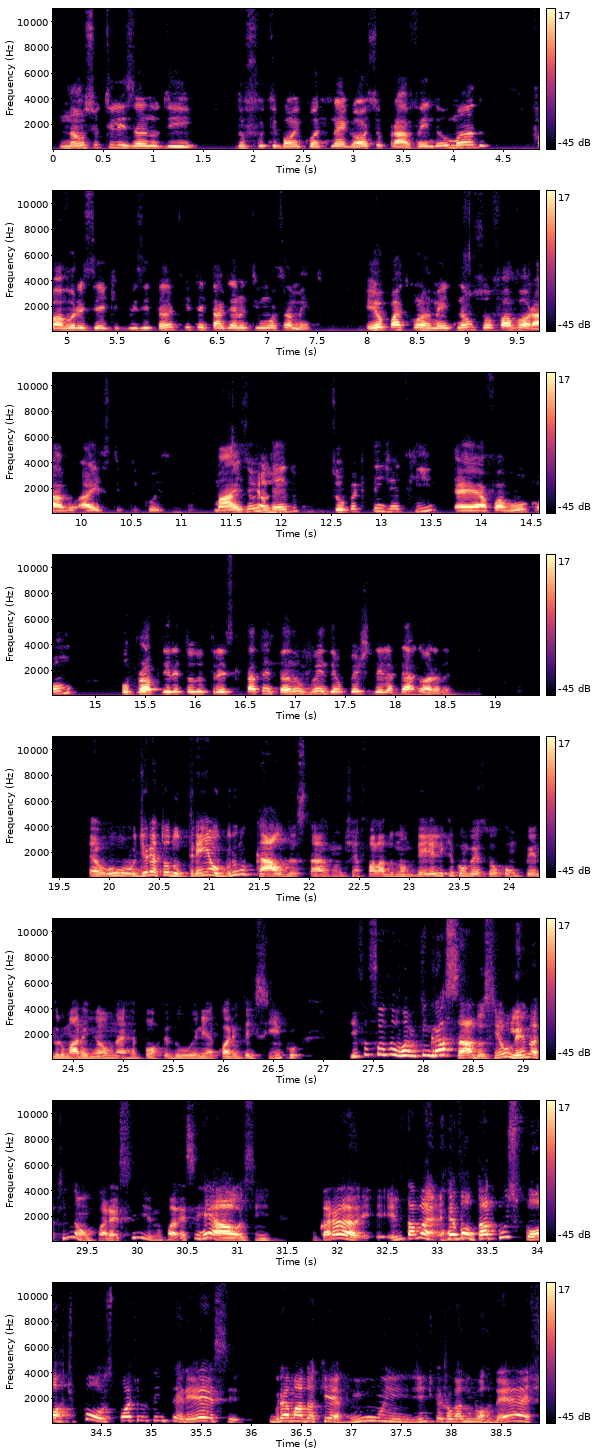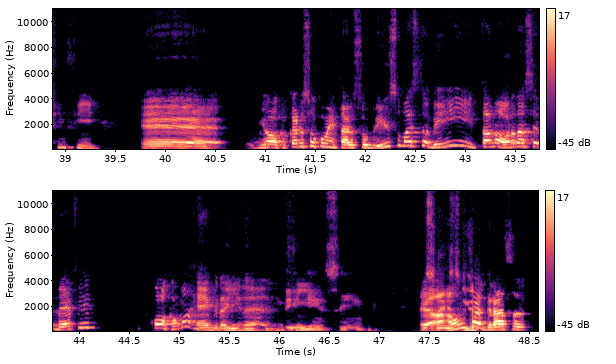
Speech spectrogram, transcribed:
não se utilizando de, do futebol enquanto negócio para vender o mando, favorecer a equipe visitante e tentar garantir um orçamento. Eu, particularmente, não sou favorável a esse tipo de coisa. Mas eu é entendo super que tem gente que é a favor, como o próprio diretor do 13, que está tentando vender o peixe dele até agora, né? É, o, o, diretor do trem é o Bruno Caldas, tá? não tinha falado o nome dele. Ele que conversou com o Pedro Maranhão, né, repórter do NE45, e foi, foi, foi, muito engraçado, assim, eu lendo aqui, não, parece, não parece real, assim. O cara, ele tava revoltado com o esporte. Pô, o esporte não tem interesse, o gramado aqui é ruim, a gente quer jogar no Nordeste, enfim. É... Minhoca, eu quero seu comentário sobre isso, mas também tá na hora da CBF colocar uma regra aí, né? Enfim. Sim, sim. É, a única graça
